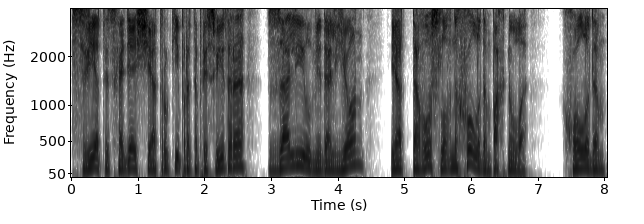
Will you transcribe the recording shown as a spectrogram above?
Свет, исходящий от руки протопресвитера, залил медальон, и от того словно холодом пахнуло. Холодом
